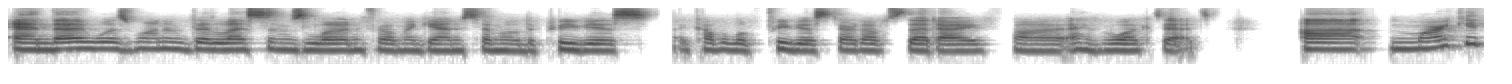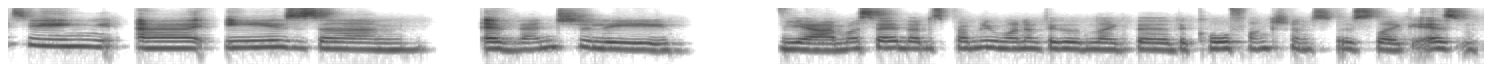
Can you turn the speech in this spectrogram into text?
and that was one of the lessons learned from again some of the previous a couple of previous startups that I've uh, have worked at. Uh, marketing uh, is um, eventually, yeah, I must say that it's probably one of the like the the core functions. It's like as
